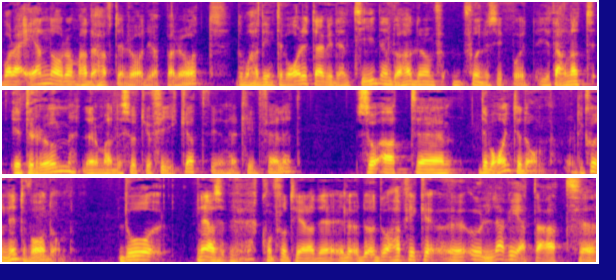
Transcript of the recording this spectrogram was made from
Bara en av dem hade haft en radioapparat. De hade inte varit där vid den tiden. Då hade de funnits i ett, i ett annat ett rum där de hade suttit och fikat vid det här tillfället. Så att eh, det var inte dem. Det kunde inte vara dem. Då när jag konfronterade, eller då, då fick eh, Ulla veta att, eh,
